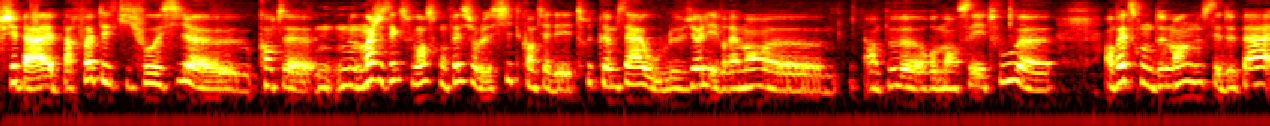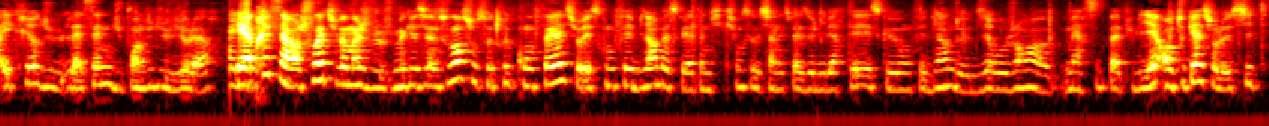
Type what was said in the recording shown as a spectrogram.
je sais pas, parfois peut-être qu'il faut aussi, euh, quand, euh, moi je sais que souvent ce qu'on fait sur le site, quand il y a des trucs comme ça où le viol est vraiment euh, un peu euh, romancé et tout, euh, en fait ce qu'on demande nous c'est de pas écrire du- la scène du point de vue du violeur. Et après c'est un choix, tu vois, moi je, je me questionne souvent sur ce truc qu'on fait, sur est-ce qu'on fait bien, parce que la fanfiction c'est aussi un espace de liberté, est-ce qu'on fait bien de dire aux gens euh, merci de pas publier, en tout cas sur le site.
